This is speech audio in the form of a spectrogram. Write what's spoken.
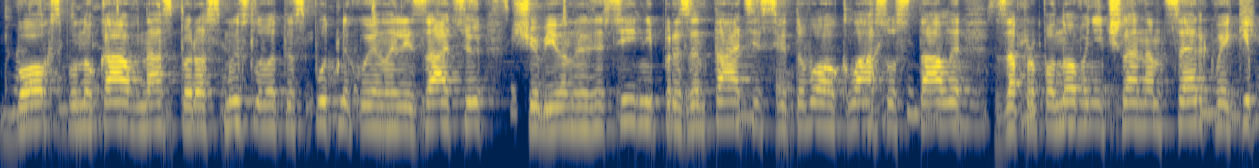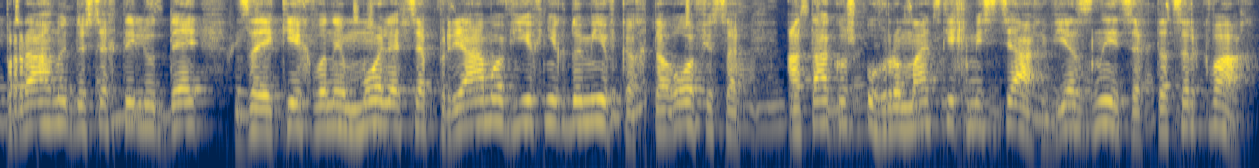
Бог спонукав нас переосмислювати спутнику євангелізацію, щоб євангелізаційні презентації світового класу стали запропоновані членам церкви, які прагнуть досягти людей, за яких вони моляться прямо в їхніх домівках та офісах, а також у громадських місцях, в'язницях та церквах.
